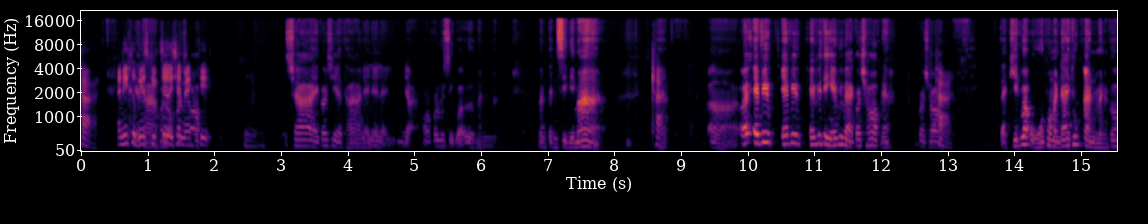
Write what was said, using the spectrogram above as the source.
ค่ะ อันนี้คือ Best Picture ใช่ไหมที่ใช่ก็เชียร์ Tár ในหลายๆอย่างเพราะก็รู้สึกว่าเออมันมันมันเป็น cinema ค่ะเอ่อ every every everything everywhere ก็ชอบนะ ก็ชอบ แต่คิดว่าโอ้พอมันได้ทุกอันมันก็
